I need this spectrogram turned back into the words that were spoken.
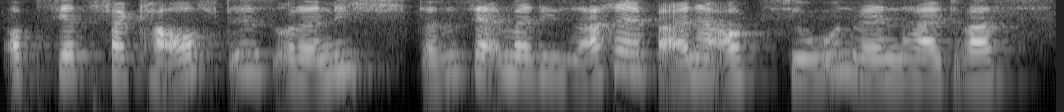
ob es jetzt verkauft ist oder nicht. Das ist ja immer die Sache bei einer Auktion, wenn halt was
